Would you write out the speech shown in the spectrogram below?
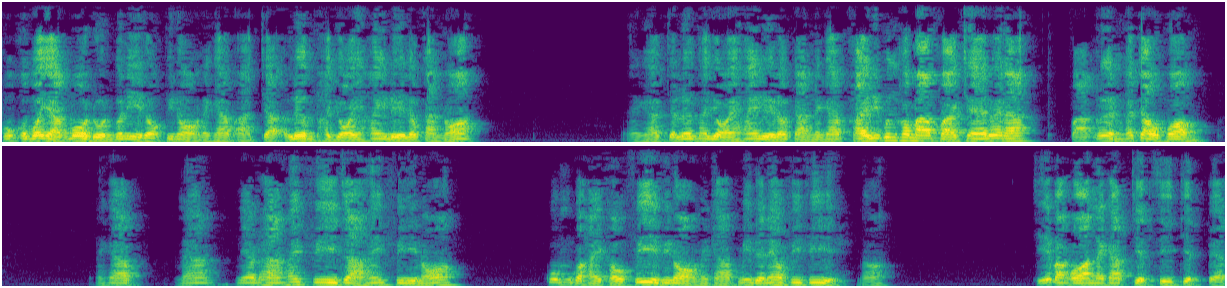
ผมก็บ่อยากว่าโดนก็นี่ดอกพี่น้องนะครับ อาจจะเริ่มทยอยให้เลยแล้วกันเนาะนะครับ จะเริ่มทยอยให้เลยแล้วกันนะครับ ใครที่เพิ่งเข้ามาฝากแชร์ด้วยนะ ฝากเอินข้าเจ้าพร้อมนะครับนะแนวทางให้ฟรีจ้ะให้ฟรีเนาะกลุ่มก็ให้เขาฟรีพี่น้องนะครับ มีแต่แนวฟรีๆเนาะเจ๊บางออนนะครับเจ็ดสี่เจ็ดแปด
